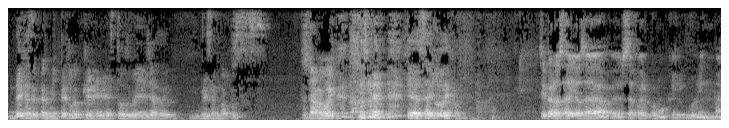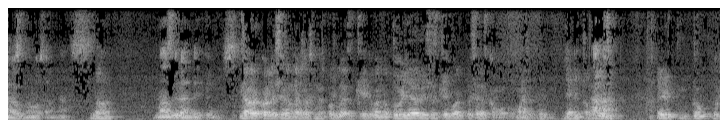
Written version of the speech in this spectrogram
dejas de permitirlo que estos güeyes ya dicen, no, pues, pues ya me voy. O sea, ya es ahí lo dejo. Sí, pero hasta ahí, o sea, ese fue como que el bullying más, ¿no? O sea, más, No. más grande que hemos... Ahora, ¿cuáles eran las razones por las que, bueno, tú ya dices que igual pues eras como más eh, llanito, ¿no? Ajá. Eh, tú, por-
